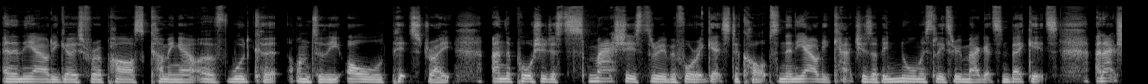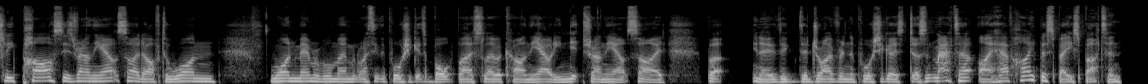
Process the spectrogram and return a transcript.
And then the Audi goes for a pass coming out of Woodcote onto the old pit straight. And the Porsche just smashes through before it gets to Copse And then the Audi catches up enormously through Maggotts and Becketts and actually passes around the outside after one, one memorable moment where I think the Porsche gets balked by a slower car and the Audi nips around the outside. But you know, the, the driver in the Porsche goes, doesn't matter, I have hyperspace button.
